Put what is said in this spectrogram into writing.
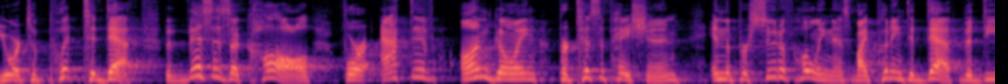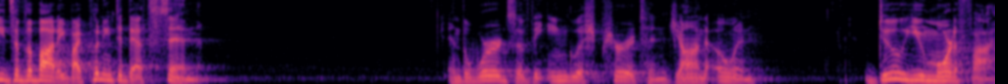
You are to put to death. But this is a call for active, ongoing participation in the pursuit of holiness by putting to death the deeds of the body, by putting to death sin. In the words of the English Puritan John Owen, do you mortify?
